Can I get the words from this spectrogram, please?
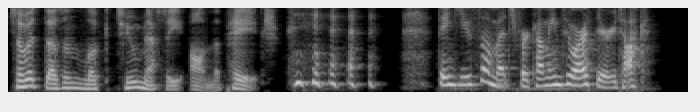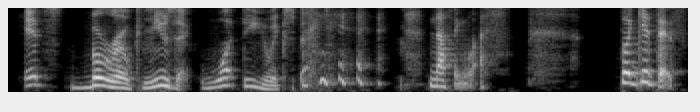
so it doesn't look too messy on the page. Thank you so much for coming to our theory talk. It's Baroque music. What do you expect? Nothing less. But get this,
